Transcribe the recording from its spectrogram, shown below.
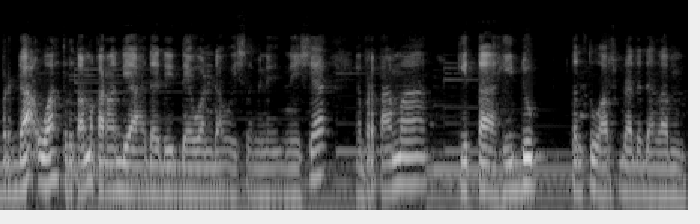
berdakwah terutama karena dia ada di Dewan Dakwah Islam Indonesia yang pertama kita hidup tentu harus berada dalam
